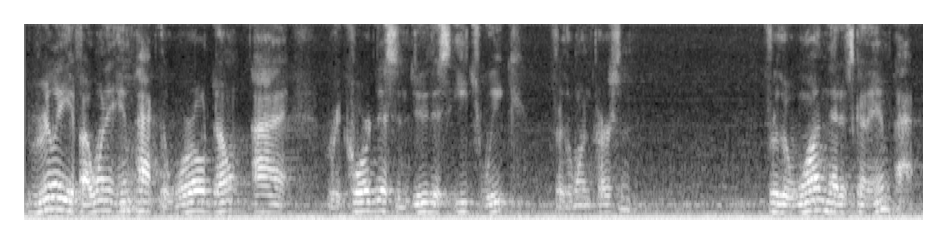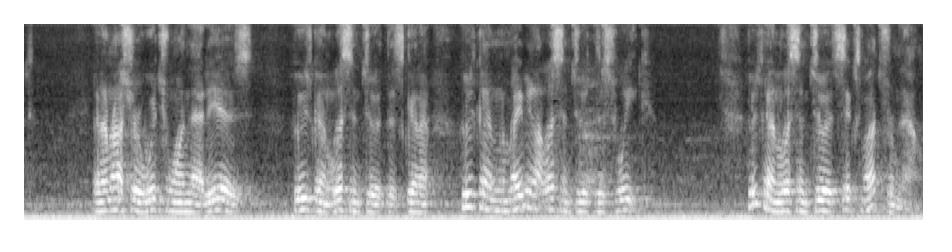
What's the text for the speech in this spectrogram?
really, if I want to impact the world, don't I record this and do this each week for the one person? For the one that it's going to impact. And I'm not sure which one that is. Who's going to listen to it that's going to, who's going to maybe not listen to it this week? Who's going to listen to it six months from now?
